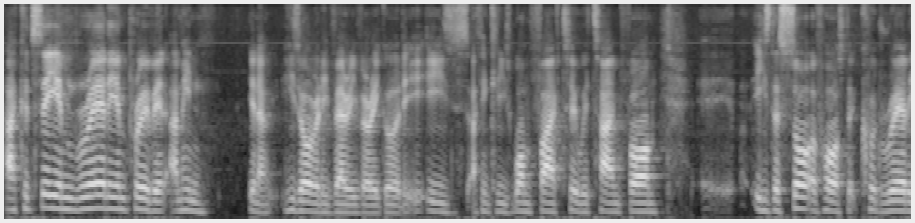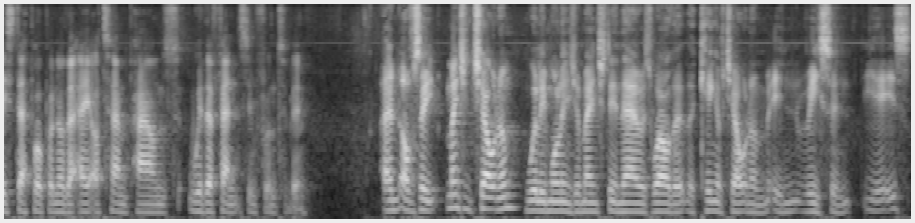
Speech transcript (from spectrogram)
I could see him really improving. I mean, you know, he's already very, very good. He's, I think he's 152 with Timeform. He's the sort of horse that could really step up another eight or 10 pounds with a fence in front of him. And obviously, mentioned Cheltenham, Willie Mullins, you mentioned in there as well, that the king of Cheltenham in recent years.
